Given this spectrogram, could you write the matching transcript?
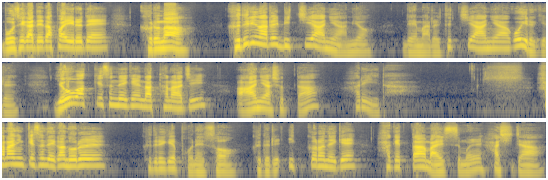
모세가 대답하여 이르되 그러나 그들이 나를 믿지 아니하며 내 말을 듣지 아니하고 이르기를 여호와께서 내게 나타나지 아니하셨다 하리이다. 하나님께서 내가 너를 그들에게 보내서 그들을 이끌어내게 하겠다 말씀을 하시자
